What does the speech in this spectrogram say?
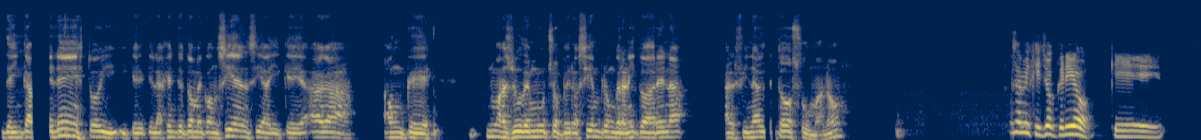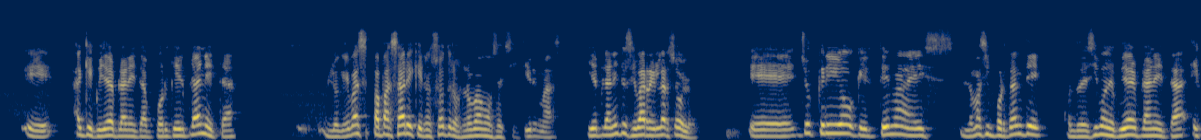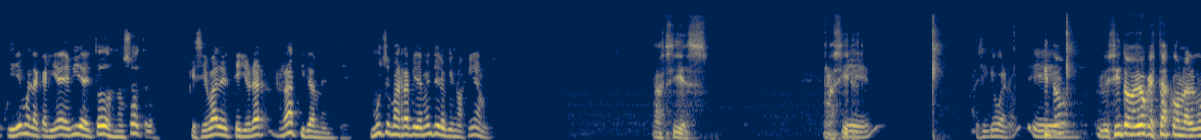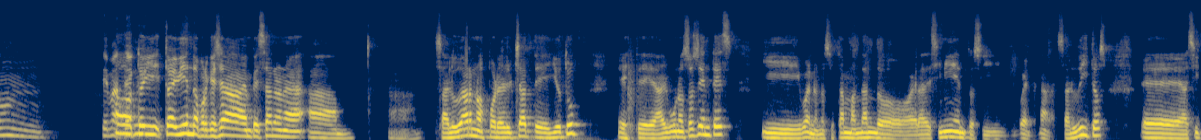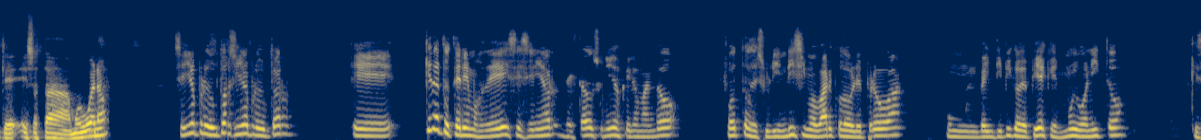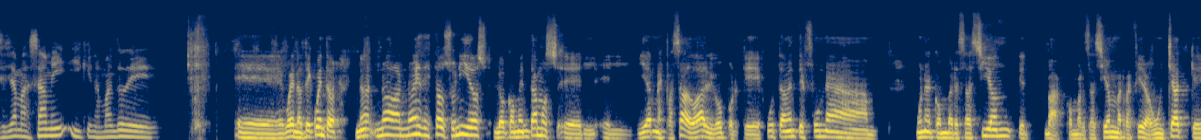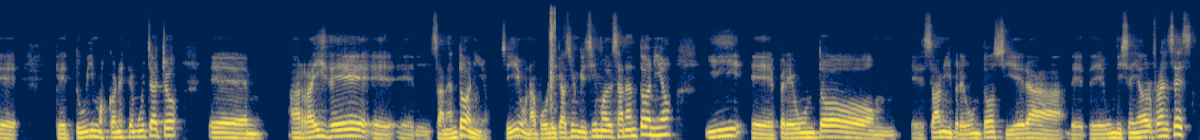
de hincapié en esto y, que, la gente tome conciencia y que haga, aunque no ayude mucho, pero siempre un granito de arena, al final de todo suma, ¿no? Vos sabés que yo creo que eh, hay que cuidar el planeta, porque el planeta, lo que va a pasar es que nosotros no vamos a existir más y el planeta se va a arreglar solo. Eh, yo creo que el tema es, lo más importante cuando decimos de cuidar el planeta, es cuidemos la calidad de vida de todos nosotros, que se va a deteriorar rápidamente, mucho más rápidamente de lo que imaginamos. Así es. Así es. Eh, así que bueno. Eh, Luisito, veo que estás con algún tema. No, estoy, estoy, viendo porque ya empezaron a, saludarnos por el chat de YouTube este, algunos oyentes. Y bueno, nos están mandando agradecimientos y bueno, nada, saluditos. Eh, así que eso está muy bueno. Señor productor, señor productor, eh, ¿qué datos tenemos de ese señor de Estados Unidos que lo mandó fotos de su lindísimo barco doble proa, un veintipico de pies que es muy bonito, que se llama Sami y que nos mandó de... Eh, bueno, te cuento, no, no, es de Estados Unidos, lo comentamos el, viernes pasado algo, porque justamente fue una, una conversación, que, conversación me refiero a un chat que, tuvimos con este muchacho, eh, a raíz de eh, el San Antonio, ¿sí? una publicación que hicimos del San Antonio y preguntó, Sami preguntó si era de, un diseñador francés,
